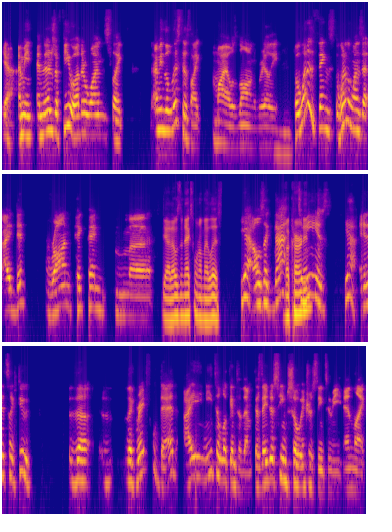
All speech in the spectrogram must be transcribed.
yeah, I mean, and there's a few other ones. Like, I mean, the list is like miles long, really. But one of the things, one of the ones that I didn't, Ron Pigpen, um, uh, Yeah, that was the next one on my list. yeah, I was like that to me is yeah, and it's like, dude, the the Grateful Dead, I need to look into them because they just seem so interesting to me, and like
